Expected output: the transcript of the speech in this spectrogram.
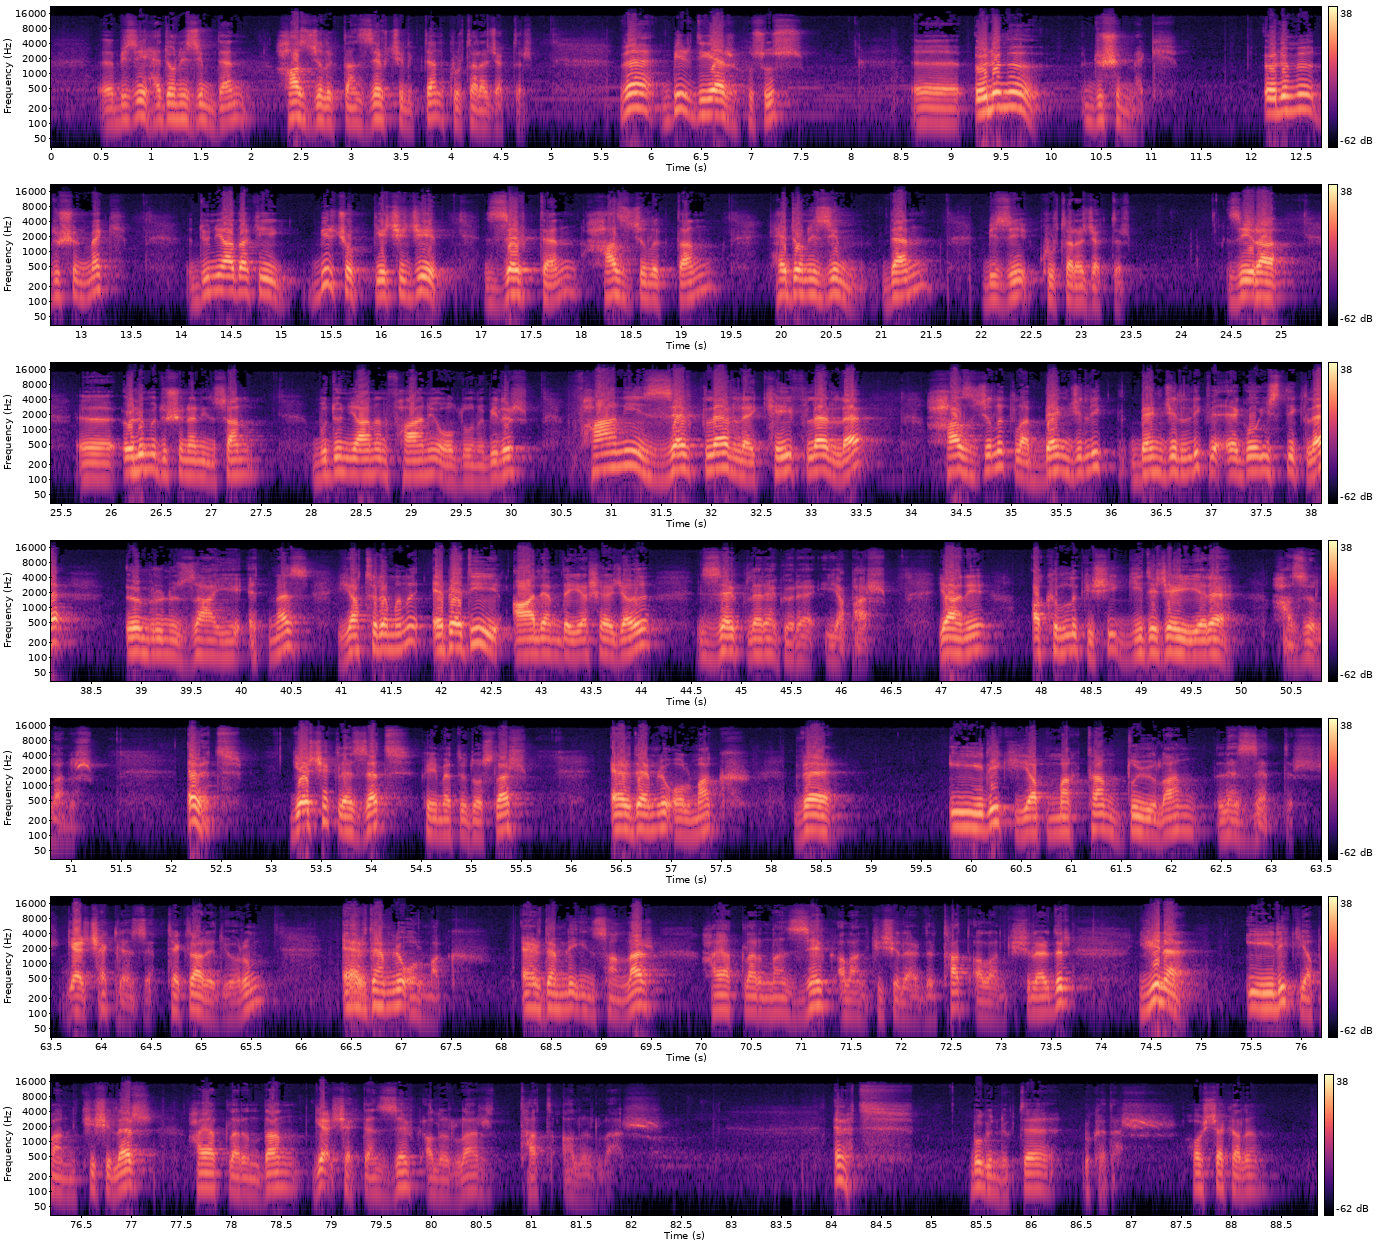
e, bizi hedonizmden, hazcılıktan, zevkçilikten kurtaracaktır. Ve bir diğer husus, e, ölümü düşünmek. Ölümü düşünmek, dünyadaki birçok geçici zevkten, hazcılıktan, hedonizmden bizi kurtaracaktır. Zira e, ölümü düşünen insan bu dünyanın fani olduğunu bilir. Fani zevklerle, keyiflerle, hazcılıkla, bencillik, bencillik ve egoistlikle ömrünü zayi etmez. Yatırımını ebedi alemde yaşayacağı zevklere göre yapar. Yani akıllı kişi gideceği yere hazırlanır. Evet, gerçek lezzet kıymetli dostlar, erdemli olmak ve iyilik yapmaktan duyulan lezzettir. Gerçek lezzet. Tekrar ediyorum. Erdemli olmak. Erdemli insanlar hayatlarından zevk alan kişilerdir, tat alan kişilerdir. Yine iyilik yapan kişiler hayatlarından gerçekten zevk alırlar, tat alırlar. Evet, bugünlük de bu kadar. Hoşça kalın.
